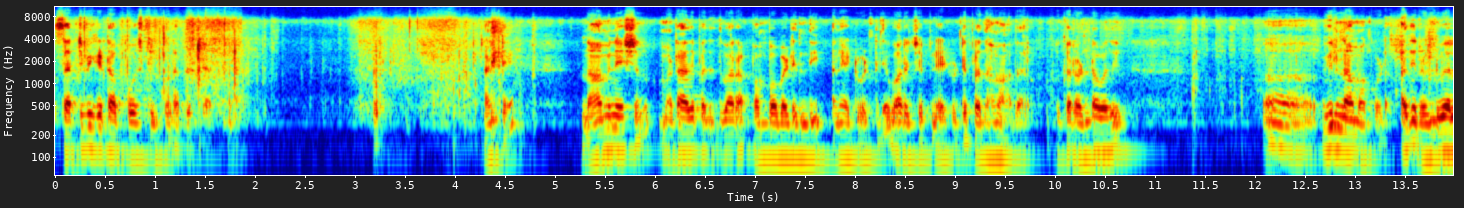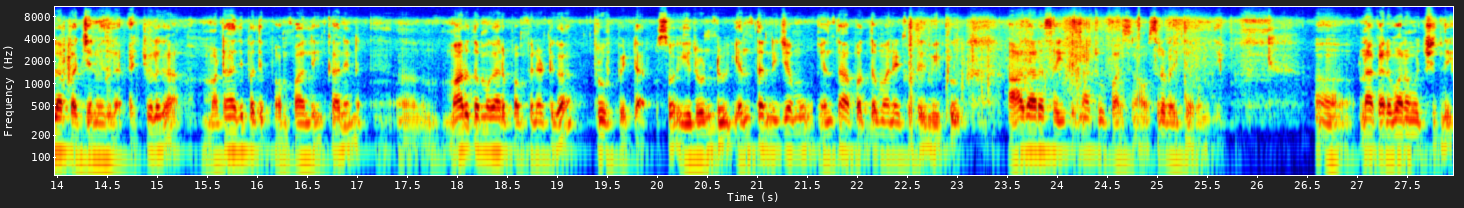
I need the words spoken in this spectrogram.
సర్టిఫికేట్ ఆఫ్ పోస్టింగ్ కూడా పెట్టారు. అంటే నామినేషన్ మఠాధిపతి ద్వారా పంపబడింది అనేటువంటిది వారు చెప్పినటువంటి ప్రథమ ఆధారం. ఒక రెండవది వీరునామా కూడా. అది రెండు వేల పద్దెనిమిదిలో యాక్చువల్గా మఠాధిపతి పంపాలి కానీ మారుతమ్మ గారు పంపినట్టుగా ప్రూఫ్ పెట్టారు. సో ఈ రెండు ఎంత నిజము ఎంత అబద్ధం అనేటువంటిది మీకు ఆధార సహితంగా చూపాల్సిన అవసరం అయితే ఉంది. నాకు అనుమానం వచ్చింది.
